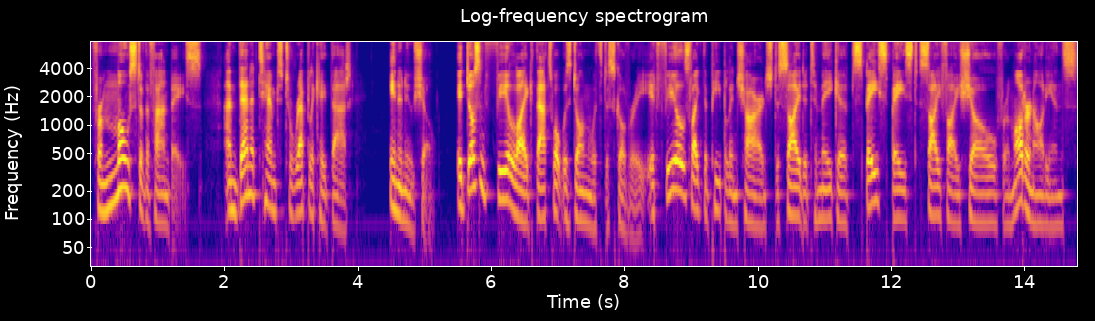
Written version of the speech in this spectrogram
for most of the fan base and then attempt to replicate that in a new show. It doesn't feel like that's what was done with Discovery. It feels like the people in charge decided to make a space based sci fi show for a modern audience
